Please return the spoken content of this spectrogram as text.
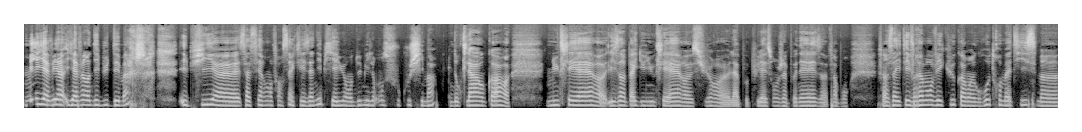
mais il y avait, il y avait un début de démarche. Et puis ça s'est renforcé avec les années. Puis il y a eu en 2011 Fukushima. Donc là encore, nucléaire, les impacts du nucléaire sur la population japonaise. Enfin bon, enfin ça a été vraiment vécu comme un gros traumatisme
